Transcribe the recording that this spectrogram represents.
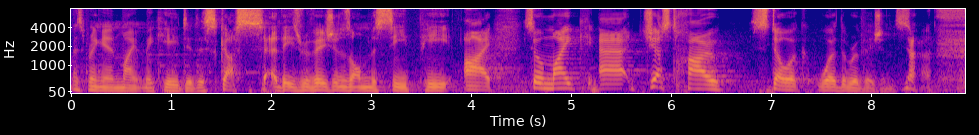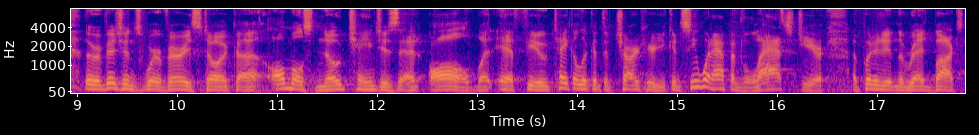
Let's bring in Mike McKee to discuss uh, these revisions on the CPI. So, Mike, uh, just how stoic were the revisions? the revisions were very stoic, uh, almost no changes at all. But if you take a look at the chart here, you can see what happened last year. I put it in the red box.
